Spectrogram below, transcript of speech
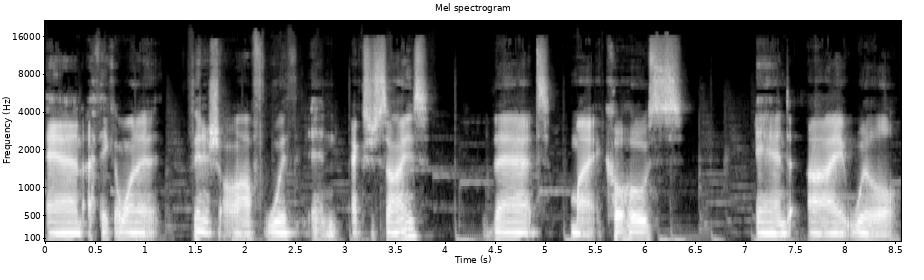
and I think I want to finish off with an exercise that my co hosts and I will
